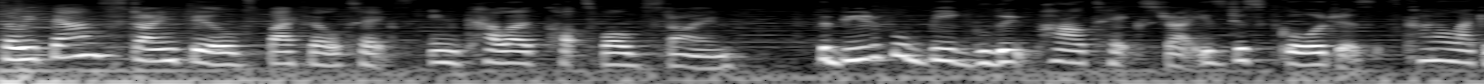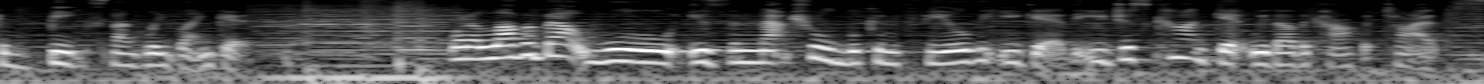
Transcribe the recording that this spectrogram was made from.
So we found Stonefields by Feltex in colour Cotswold Stone. The beautiful big loop pile texture is just gorgeous. It's kind of like a big snuggly blanket. What I love about wool is the natural look and feel that you get that you just can't get with other carpet types.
